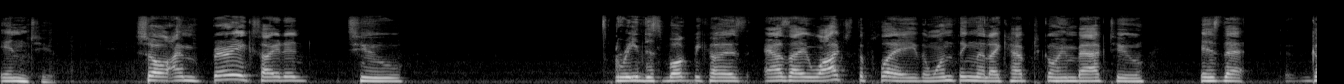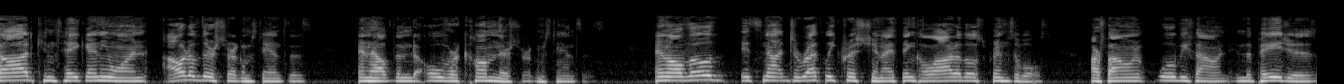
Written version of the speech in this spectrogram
into. So I'm very excited to read this book because as I watched the play, the one thing that I kept going back to is that God can take anyone out of their circumstances and help them to overcome their circumstances. And although it's not directly Christian, I think a lot of those principles are found will be found in the pages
